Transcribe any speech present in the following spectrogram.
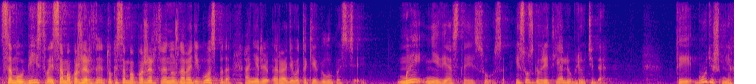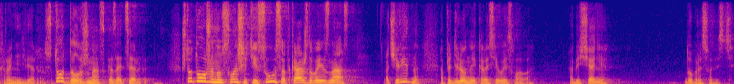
самоубийство и самопожертвование. Только самопожертвование нужно ради Господа, а не ради вот таких глупостей. Мы невеста Иисуса. Иисус говорит, я люблю тебя – ты будешь мне хранить верность? Что должна сказать церковь? Что должен услышать Иисус от каждого из нас? Очевидно, определенные красивые слова. Обещание доброй совести.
